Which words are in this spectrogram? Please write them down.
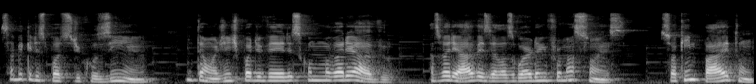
Sabe aqueles potes de cozinha? Então, a gente pode ver eles como uma variável. As variáveis, elas guardam informações. Só que em Python,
